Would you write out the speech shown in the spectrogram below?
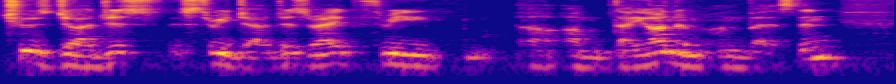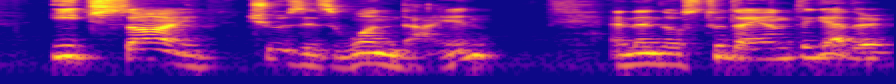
choose judges. There's three judges, right? Three uh, um, dayanim on Besdin. Each side chooses one dayan and then those two dayan together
